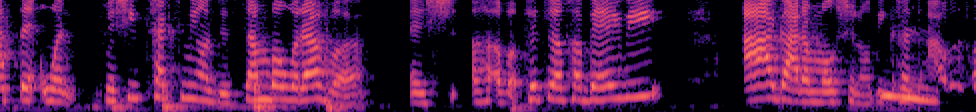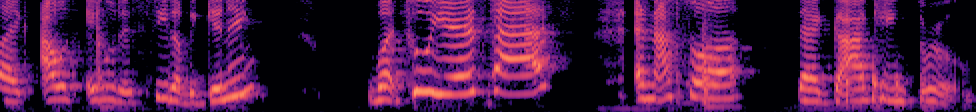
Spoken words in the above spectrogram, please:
I think when when she texted me on December, whatever, and sh- of a picture of her baby, I got emotional because mm-hmm. I was like, I was able to see the beginning, but two years passed, and I saw that God came through.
